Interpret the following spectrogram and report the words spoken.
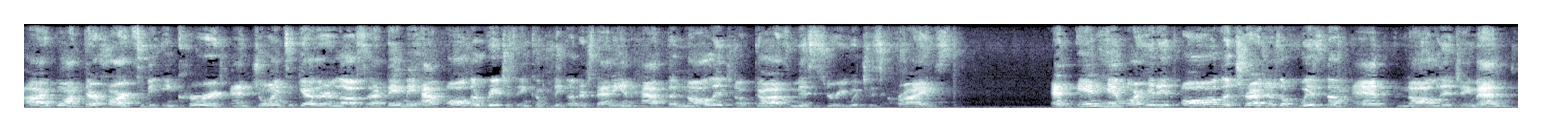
I want their hearts to be encouraged and joined together in love so that they may have all the riches in complete understanding and have the knowledge of God's mystery, which is Christ and in him are hidden all the treasures of wisdom and knowledge. Amen?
